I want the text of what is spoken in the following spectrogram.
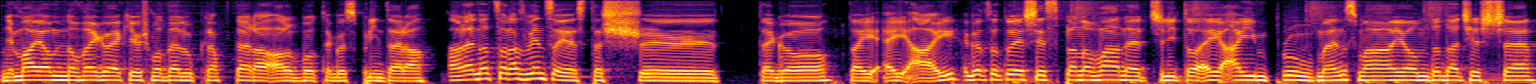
Nie mają nowego jakiegoś modelu craftera albo tego sprintera. Ale no coraz więcej jest też yy, tego tutaj AI. Tego co tu jeszcze jest planowane, czyli to AI Improvements, mają dodać jeszcze,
